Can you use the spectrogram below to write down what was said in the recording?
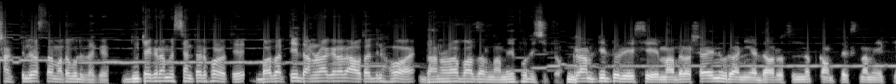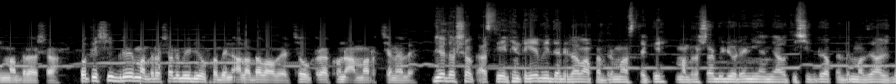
শাকতুলি রাস্তার মাথা বলে থাকে। দুইটা গ্রামের সেন্টার ফরতে বাজারটি দানোরা গ্রামের আওতাধীন হওয়ায় দানোরা বাজার নামে পরিচিত। গ্রামটিতে রয়েছে মাদ্রাসায় নুরানিয়া দারুসুন্নত কমপ্লেক্স নামে একটি মাদ্রাসা। অতি শীঘ্রই মাদ্রাসার ভিডিও পাবেন আলাদাভাবে। চোখ রাখুন আমার চ্যানেলে প্রিয় দর্শক আজকে এখান থেকে বিদায় নিলাম আপনাদের মাঝ থেকে। মাদ্রাসার ভিডিওটা নিয়ে আমি অতি শীঘ্রই আপনাদের মাঝে আসব।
